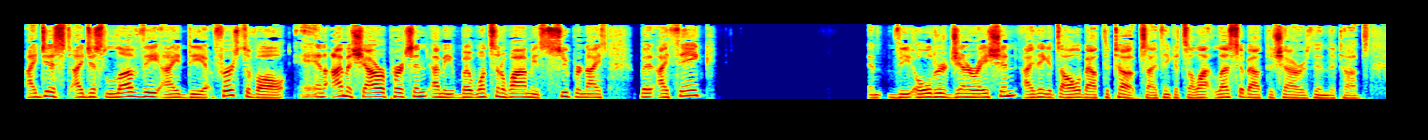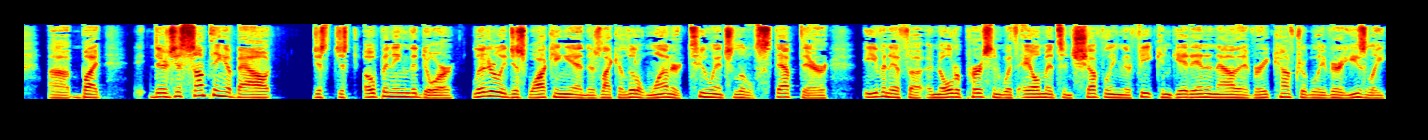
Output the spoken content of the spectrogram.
I just I just love the idea. First of all, and I'm a shower person. I mean, but once in a while, I mean, it's super nice. But I think and the older generation, I think it's all about the tubs. I think it's a lot less about the showers than the tubs. Uh, but there's just something about just just opening the door, literally just walking in. There's like a little one or two inch little step there. Even if a, an older person with ailments and shuffling their feet can get in and out of that very comfortably, very easily.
